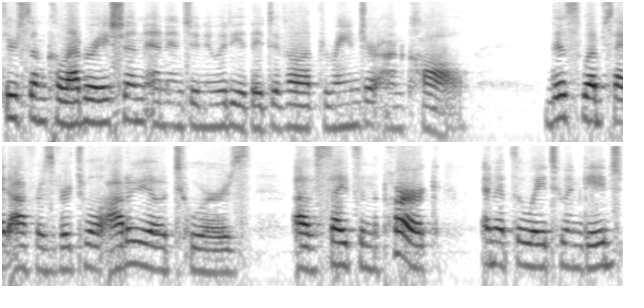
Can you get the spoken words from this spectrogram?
Through some collaboration and ingenuity, they developed Ranger on Call. This website offers virtual audio tours of sites in the park and it's a way to engage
